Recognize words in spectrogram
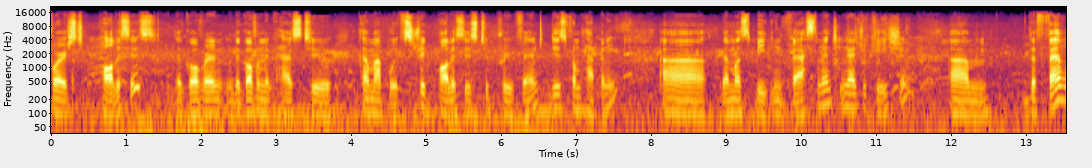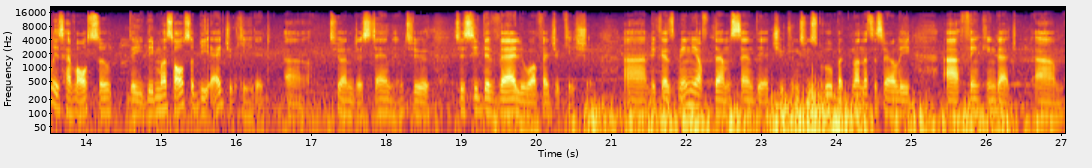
first, policies. The, govern- the government has to come up with strict policies to prevent this from happening. Uh, there must be investment in education. Um, the families have also they, they must also be educated uh, to understand and to to see the value of education uh, because many of them send their children to school but not necessarily uh, thinking that um,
